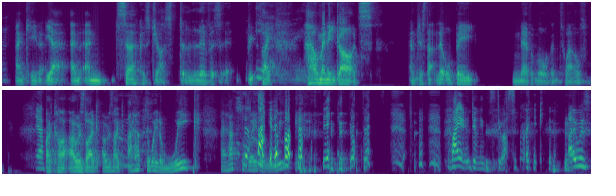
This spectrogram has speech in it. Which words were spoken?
Mm. and Kino. Yeah, and and Serkis just delivers it. Like Yeah. how many guards, and just that little beat, never more than twelve. Yeah. I can't. I was like, I was like, I have to wait a week. I have to wait I a know. week. Why are you doing this to us? I was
